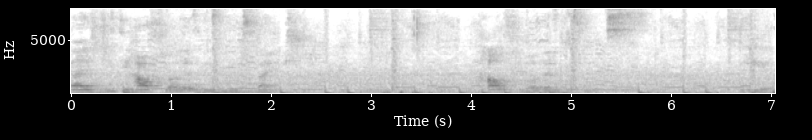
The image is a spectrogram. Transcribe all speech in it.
guys do you see how flawless this looks like? How flawless this looks. Yes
